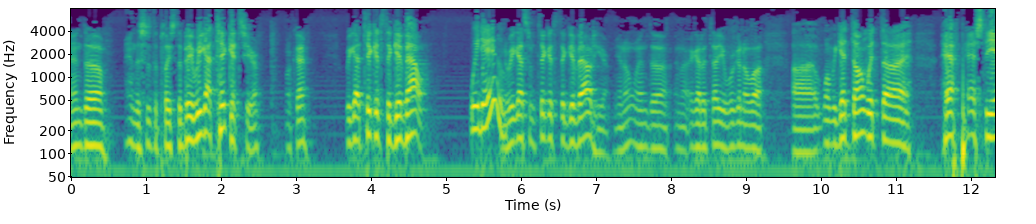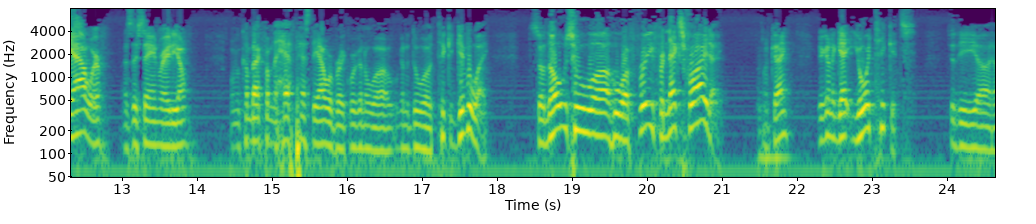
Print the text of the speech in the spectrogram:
And uh, man, this is the place to be. We got tickets here. Okay, we got tickets to give out. We do. We got some tickets to give out here, you know, and uh, and I got to tell you, we're gonna uh, uh, when we get done with uh, half past the hour, as they say in radio, when we come back from the half past the hour break, we're gonna uh, we're gonna do a ticket giveaway. So those who uh, who are free for next Friday, okay, you're gonna get your tickets to the uh,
